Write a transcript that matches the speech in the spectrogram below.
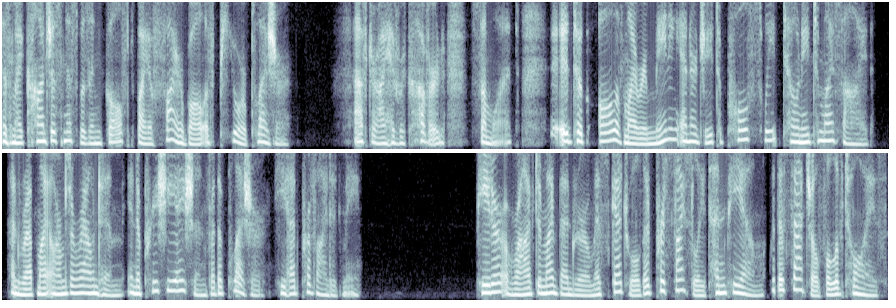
as my consciousness was engulfed by a fireball of pure pleasure. After I had recovered somewhat, it took all of my remaining energy to pull sweet Tony to my side and wrap my arms around him in appreciation for the pleasure he had provided me. Peter arrived in my bedroom as scheduled at precisely 10 p.m. with a satchel full of toys.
